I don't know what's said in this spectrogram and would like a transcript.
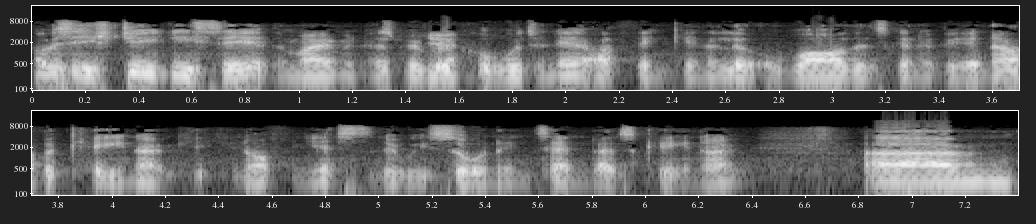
obviously it's GDC at the moment as we're Yeah. recording it. I think in a little while there's going to be another keynote kicking off. And yesterday we saw Nintendo's keynote. Um,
